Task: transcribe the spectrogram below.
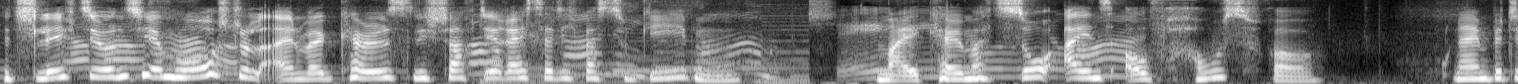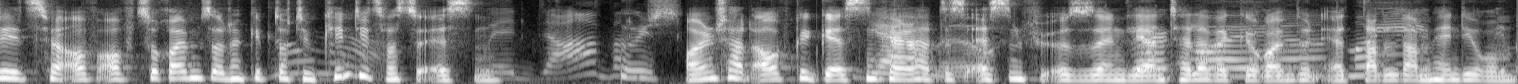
Jetzt schläft sie uns hier im Hochstuhl ein, weil Carol es nicht schafft, ihr rechtzeitig was zu geben. Mai, Carol macht so eins auf Hausfrau. Nein, bitte jetzt hör auf aufzuräumen, sondern gib doch dem Kind jetzt was zu essen. Orange hat aufgegessen, Kerl hat das Essen für also seinen leeren Teller weggeräumt und er daddelt am Handy rum.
